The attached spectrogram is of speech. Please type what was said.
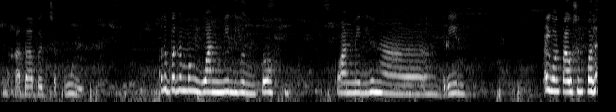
nakababad sa pool. Ano ba namang 1 million to? 1 million na drill. Ay, 1,000 pala.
